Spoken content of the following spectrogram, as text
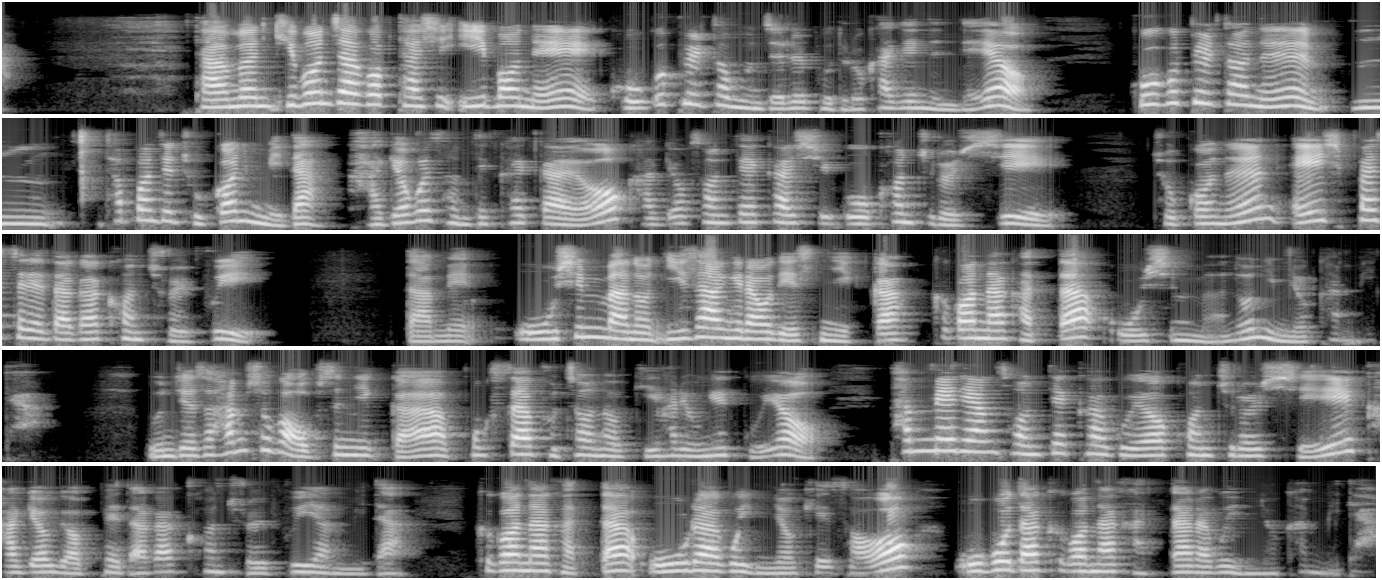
다음은 기본 작업 다시 2번에 고급 필터 문제를 보도록 하겠는데요. 고급 필터는 음, 첫 번째 조건입니다. 가격을 선택할까요? 가격 선택하시고 컨트롤 C 조건은 A18셀에다가 컨트롤 V 그 다음에 50만원 이상이라고 되어 있으니까 크거나 같다 50만원 입력합니다. 문제에서 함수가 없으니까 복사 붙여넣기 활용했고요. 판매량 선택하고요. 컨트롤 C 가격 옆에다가 컨트롤 V 합니다. 크거나 같다 5라고 입력해서 5보다 크거나 같다라고 입력합니다.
